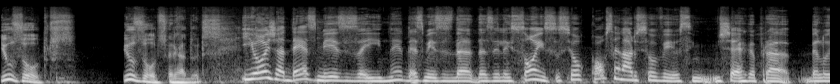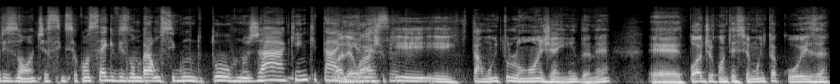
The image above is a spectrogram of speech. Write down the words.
E os outros? E os outros vereadores? E hoje, há dez meses aí, né? Dez meses da, das eleições, o senhor, qual cenário o senhor vê, assim, enxerga para Belo Horizonte, assim, o senhor consegue vislumbrar um segundo turno já? Quem que tá Olha, eu nessa... acho que está muito longe ainda, né? É, pode acontecer muita coisa.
